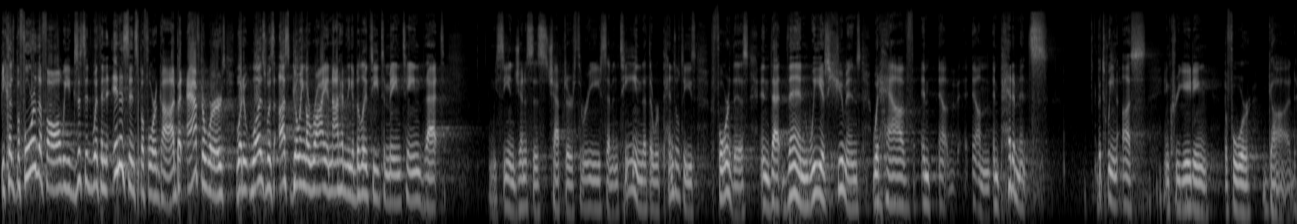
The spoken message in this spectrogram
Because before the fall, we existed with an innocence before God, but afterwards, what it was was us going awry and not having the ability to maintain that. And we see in Genesis chapter 3, 17, that there were penalties for this, and that then we as humans would have uh, um, impediments between us and creating before God.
